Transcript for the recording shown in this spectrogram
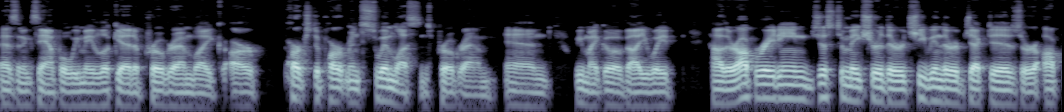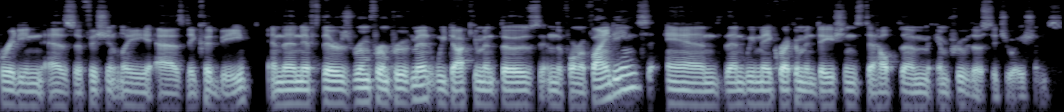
As an example, we may look at a program like our Parks Department swim lessons program, and we might go evaluate how they're operating just to make sure they're achieving their objectives or operating as efficiently as they could be. And then if there's room for improvement, we document those in the form of findings and then we make recommendations to help them improve those situations.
